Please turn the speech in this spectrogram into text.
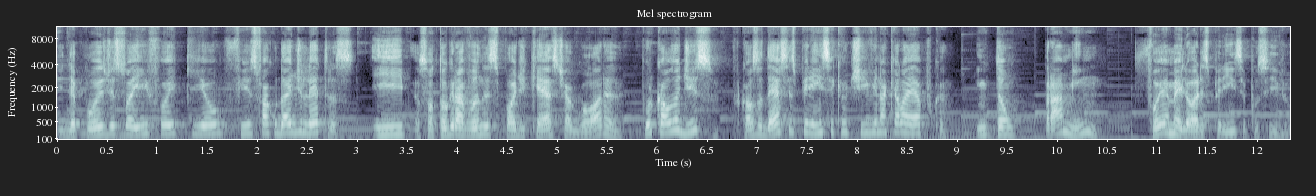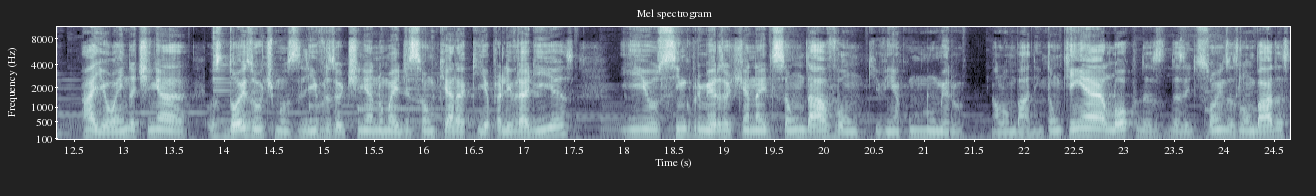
E depois disso aí foi que eu fiz faculdade de letras. E eu só tô gravando esse podcast agora por causa disso, por causa dessa experiência que eu tive naquela época. Então, para mim, foi a melhor experiência possível. Ah, e eu ainda tinha os dois últimos livros eu tinha numa edição que era que ia para livrarias e os cinco primeiros eu tinha na edição da Avon, que vinha com um número na lombada. Então, quem é louco das, das edições, das lombadas,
